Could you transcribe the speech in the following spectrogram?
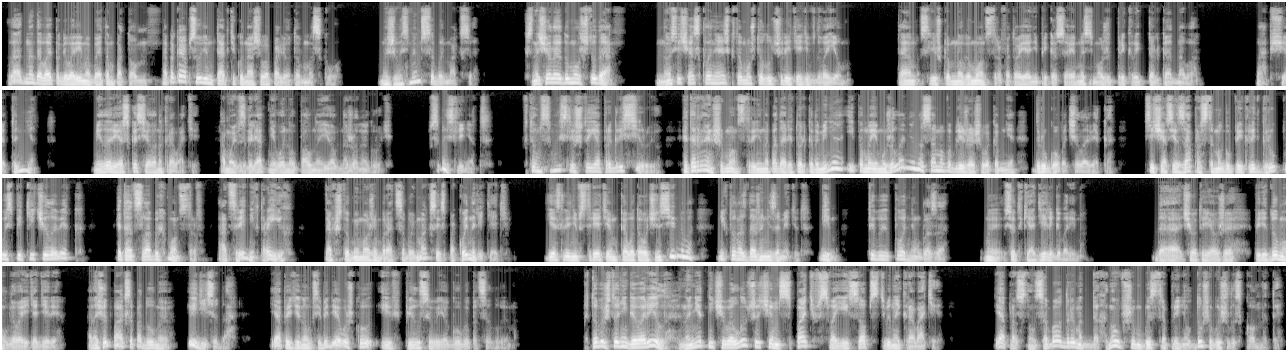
Ладно, давай поговорим об этом потом, а пока обсудим тактику нашего полета в Москву. Мы же возьмем с собой Макса? Сначала я думал, что да, но сейчас склоняюсь к тому, что лучше лететь вдвоем. Там слишком много монстров, а твоя неприкасаемость может прикрыть только одного. Вообще-то нет. Мила резко села на кровати, а мой взгляд невольно упал на ее обнаженную грудь. В смысле нет? В том смысле, что я прогрессирую. Это раньше монстры не нападали только на меня и, по моему желанию, на самого ближайшего ко мне другого человека. Сейчас я запросто могу прикрыть группу из пяти человек. Это от слабых монстров, а от средних — троих. Так что мы можем брать с собой Макса и спокойно лететь. Если не встретим кого-то очень сильного, никто нас даже не заметит. Дим, ты бы поднял глаза. Мы все-таки о деле говорим. Да, чего-то я уже передумал говорить о деле. А насчет Макса подумаю. Иди сюда. Я притянул к себе девушку и впился в ее губы поцелуем. Кто бы что ни говорил, но нет ничего лучше, чем спать в своей собственной кровати. Я проснулся бодрым, отдохнувшим, быстро принял душ и вышел из комнаты.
